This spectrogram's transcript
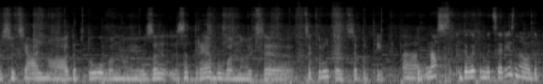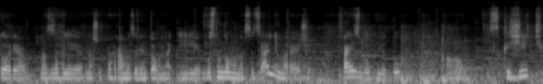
е, соціально адаптованою, за- затребуваною. Це, це круто, це потрібно. Е, Нас дивитиметься різна аудиторія. У нас взагалі наша програма зорієнтована і в основному на соціальні мережі: Facebook, YouTube. Скажіть,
